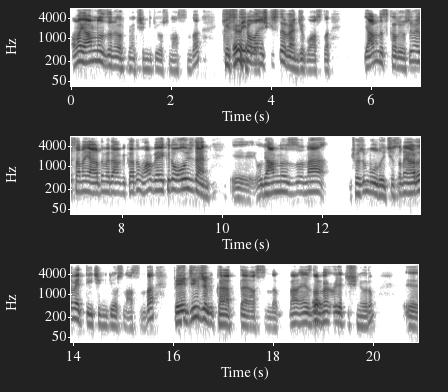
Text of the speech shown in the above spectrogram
ama yalnızlığını örtmek için gidiyorsun aslında. Kesitiyle evet, olan ilişkisi de bence bu aslında. Yalnız kalıyorsun ve sana yardım eden bir kadın var. Belki de o yüzden e, yalnızlığına çözüm bulduğu için sana yardım ettiği için gidiyorsun aslında. Bencilce bir karakter aslında. Ben en azından evet. ben öyle düşünüyorum. E,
